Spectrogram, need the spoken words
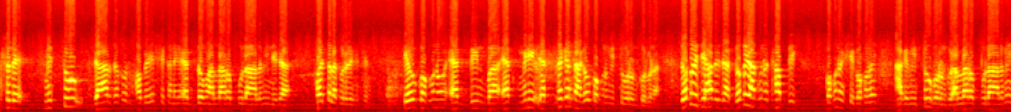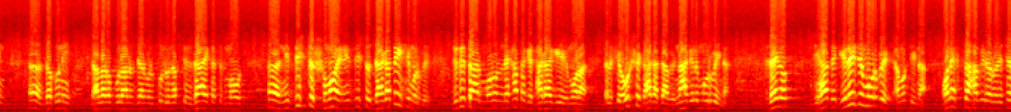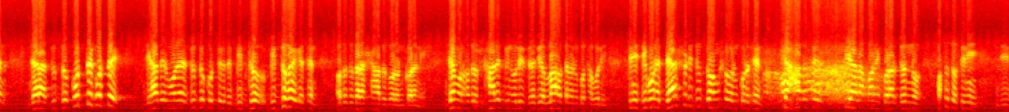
আসলে মৃত্যু যার যখন হবে সেখানে একদম আল্লাহ রব্বুল আলমিন এটা ফয়সলা করে রেখেছেন। কেউ কখনো একদিন বা এক মিনিট এক সেকেন্ড আগেও কখনো মৃত্যুবরণ করবে না। যতই জেহাদে যাক যতই আগুনে ঝাঁপ দিক কখনোই সে কখনোই আগে মৃত্যু বরণ করে আল্লাহ রব্বুল আলমিন হ্যাঁ, যখনই আল্লাহ রব্বুল আলম জানবেন কুল্লু নাফসিন যায় কাছে মৌত হ্যাঁ, নির্দিষ্ট সময় নির্দিষ্ট জায়গাতেই সে মরবে। যদি তার মরণ লেখা থাকে ঢাকা গিয়ে মরা তাহলে সে অবশ্যই ঢাকা যাবে না গেলে মরবেই না। যাই হোক জেহাদে গেলেই যে মরবে, এমনটি না। অনেক সাহাবিরা রয়েছেন যারা যুদ্ধ করতে করতে, জেহাদের মধ্যে যুদ্ধ করতে করতে বিদ্ধ বিদ্ধ হয়ে গেছেন, অথচ তারা শাহাদত বরণ করেনি। যেমন হজরত খালেদ বিন অলিদ রাজি আল্লাহ তালার কথা বলি, তিনি জীবনে দেড়শোটি যুদ্ধ অংশগ্রহণ করেছেন শাহাদতের পিয়ালা পানি করার জন্য, অথচ তিনি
